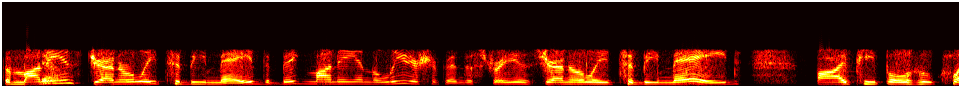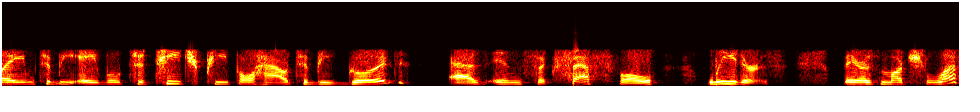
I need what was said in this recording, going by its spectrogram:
The money yeah. is generally to be made, the big money in the leadership industry is generally to be made by people who claim to be able to teach people how to be good, as in successful leaders. There's much less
